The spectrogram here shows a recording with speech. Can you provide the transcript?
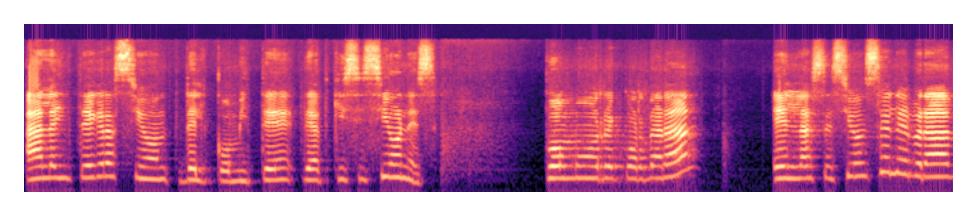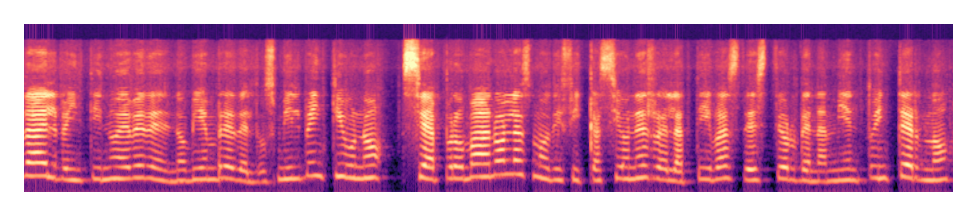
a la integración del Comité de Adquisiciones. Como recordarán, en la sesión celebrada el 29 de noviembre del 2021, se aprobaron las modificaciones relativas de este ordenamiento interno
